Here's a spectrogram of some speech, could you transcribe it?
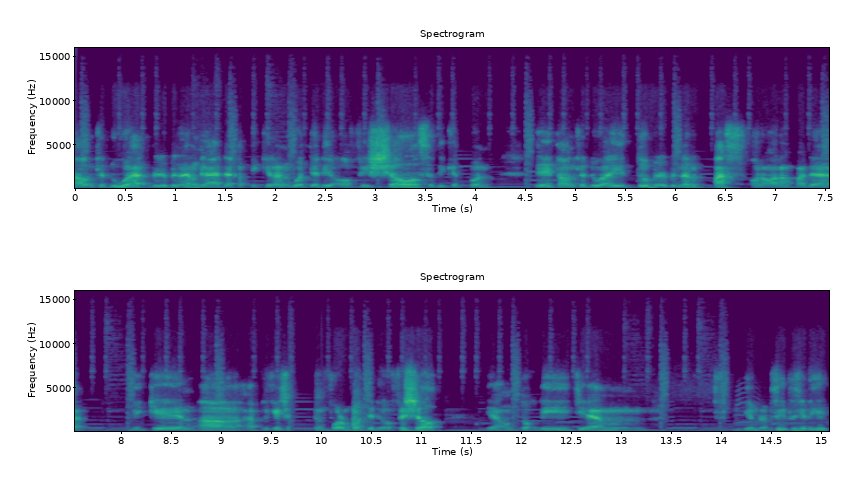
tahun kedua benar-benar nggak ada kepikiran buat jadi official sedikit pun. Jadi tahun kedua itu benar-benar pas orang-orang pada bikin uh, application form buat jadi official yang untuk di GM GM berapa sih itu jadi?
